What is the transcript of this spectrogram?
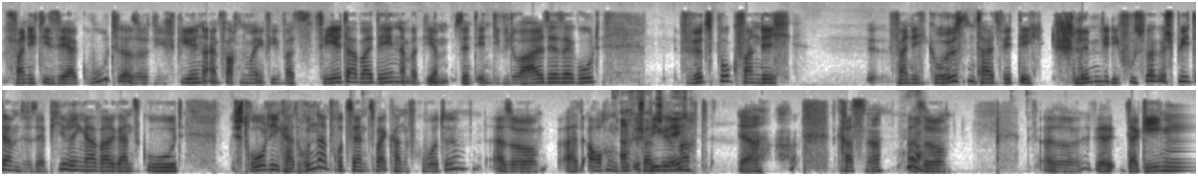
fand ich die sehr gut. Also die spielen einfach nur irgendwie, was fehlt da bei denen, aber die sind individual sehr, sehr gut. Würzburg fand ich, fand ich größtenteils wirklich schlimm, wie die Fußball gespielt haben. Also der Pieringer war ganz gut. Strohlig hat 100% Zweikampfquote. Also hat auch ein gutes Ach, Spiel gemacht. Echt? Ja, krass, ne? Ja. Also, also dagegen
